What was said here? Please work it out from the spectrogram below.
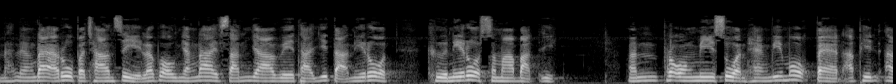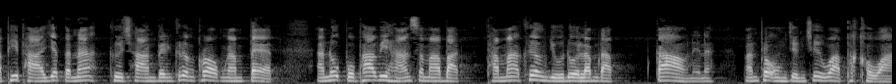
นะยังได้อรูปฌานสี่แล้วพระองค์ยังได้สัญญาเวทายตานิโรธ คือนิโรธสมาบัติอีกมันพระองค์มีส่วนแห่งวิโมกแปดอภิอภิพายตนะ คือฌานเป็นเครื่องครอบงำแปดอนุปุภาวิหารสมาบัติธรรมะเครื่องอยู่โดยลำดับเก้าเนี่ยนะ มันพระองค์จึงชื่อว่าพักวา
